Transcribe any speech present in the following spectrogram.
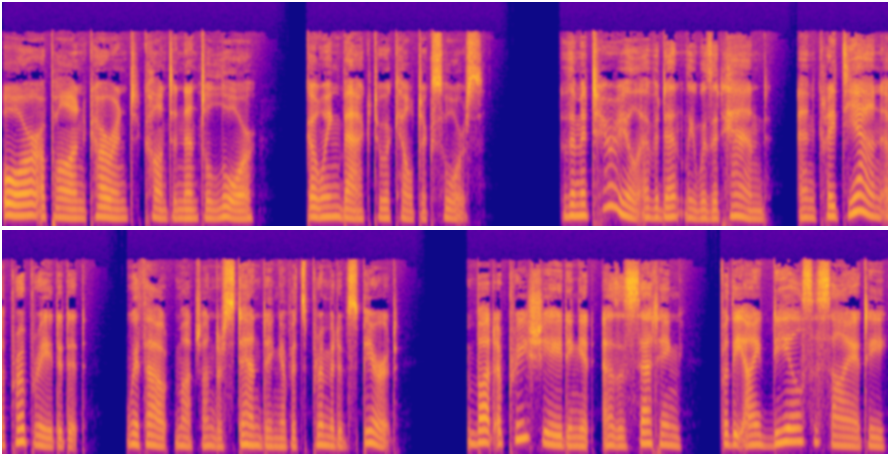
or upon current continental lore, going back to a Celtic source. The material evidently was at hand, and Chrétien appropriated it, without much understanding of its primitive spirit, but appreciating it as a setting for the ideal society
